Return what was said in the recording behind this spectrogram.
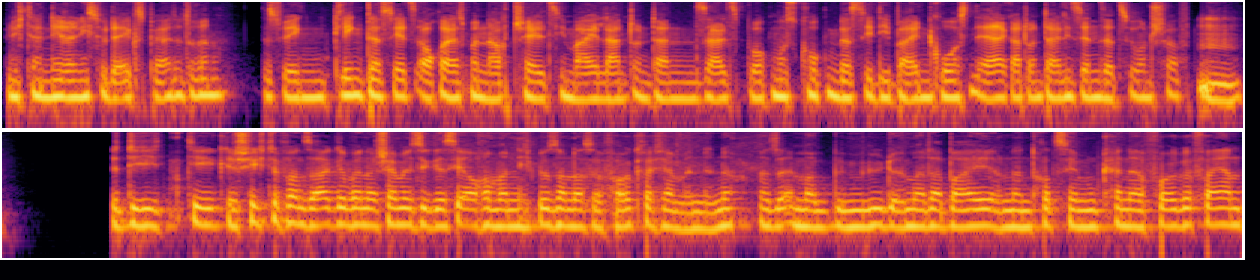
bin ich da nicht so der Experte drin. Deswegen klingt das jetzt auch erstmal nach Chelsea, Mailand und dann Salzburg muss gucken, dass sie die beiden Großen ärgert und da die Sensation schafft. Mhm. Die, die Geschichte von Zagreb in der Champions League ist ja auch immer nicht besonders erfolgreich am Ende, ne? Also immer bemüht, immer dabei und dann trotzdem keine Erfolge feiern.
